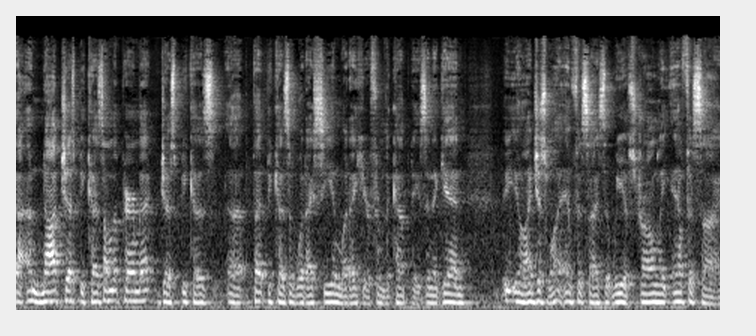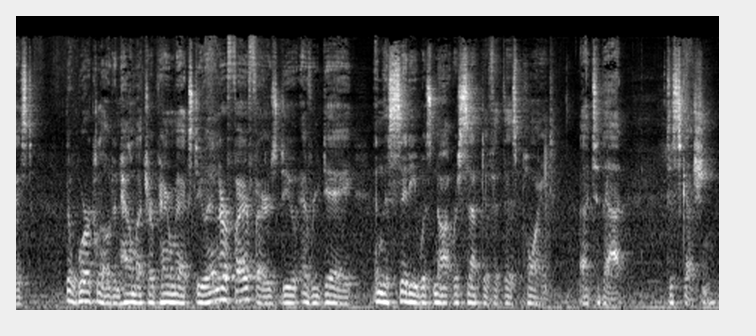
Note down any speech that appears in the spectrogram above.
uh, I'm not just because I'm a paramedic, just because, uh, but because of what I see and what I hear from the companies. And again, you know, I just want to emphasize that we have strongly emphasized the workload and how much our paramedics do and our firefighters do every day. And the city was not receptive at this point uh, to that discussion.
